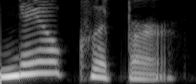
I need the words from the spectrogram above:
nail clipper.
